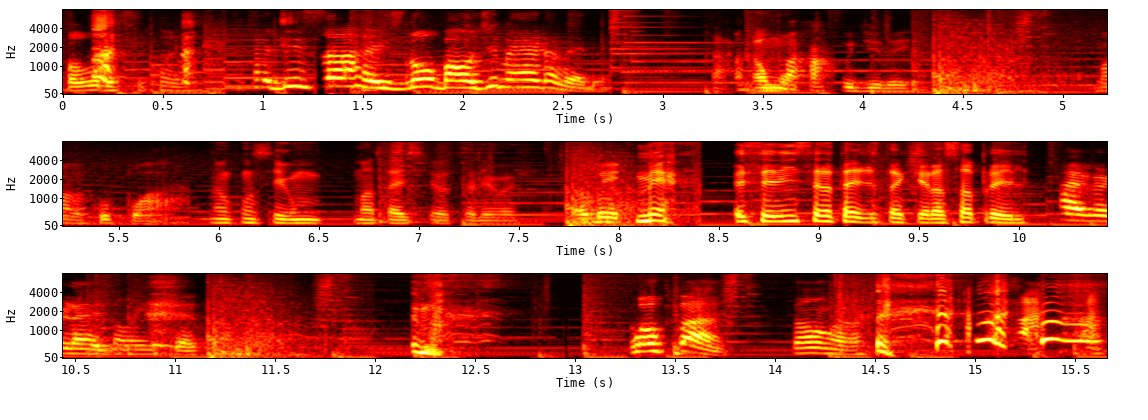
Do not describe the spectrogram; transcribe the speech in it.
foda-se também. É bizarro, é snowball de merda, velho. Tá, o calma. macaco fudido aí. Maluco, porra. Não consigo matar esse outro ali, eu acho. Eu bem. Excelente estratégia, Taqueira, só pra ele. Ah, é verdade, não é inseto. Opa! Toma. ah,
